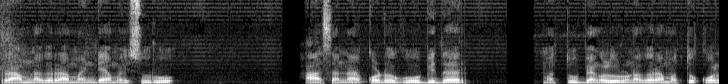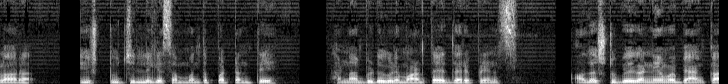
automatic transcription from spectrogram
ರಾಮನಗರ, ಮಂಡ್ಯ, ಮೈಸೂರು, ಹಾಸನ, ಕೊಡಗು, ಬೀದರ್ ಮತ್ತು ಬೆಂಗಳೂರು ನಗರ ಮತ್ತು ಕೋಲಾರ. ಇಷ್ಟು ಜಿಲ್ಲೆಗೆ ಸಂಬಂಧಪಟ್ಟಂತೆ ಹಣ ಬಿಡುಗಡೆ ಮಾಡ್ತಾ ಇದ್ದಾರೆ ಫ್ರೆಂಡ್ಸ್. ಆದಷ್ಟು ಬೇಗ ನಿಮ್ಮ ಬ್ಯಾಂಕ್ ಕಾ,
